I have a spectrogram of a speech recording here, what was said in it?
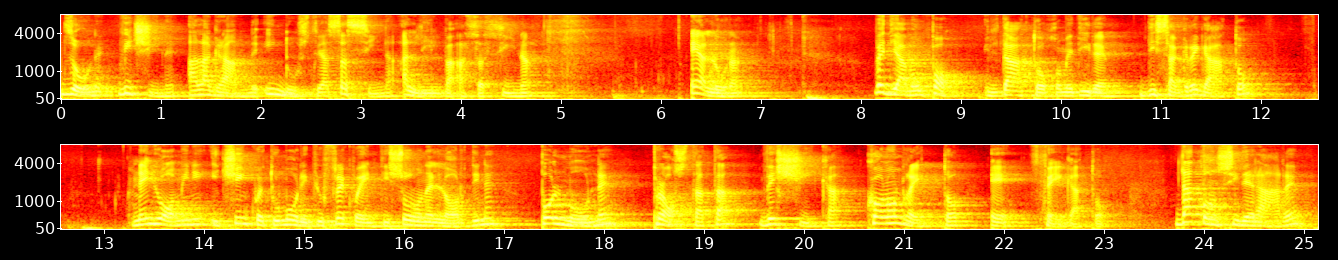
zone vicine alla grande industria assassina, all'Ilva assassina. E allora, vediamo un po' il dato, come dire, disaggregato. Negli uomini i cinque tumori più frequenti sono nell'ordine polmone, prostata, vescica, colon retto e fegato. Da considerare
